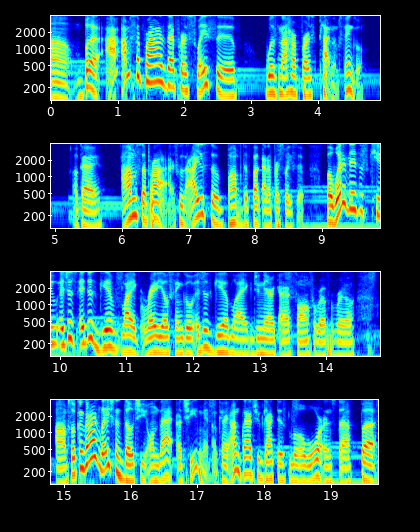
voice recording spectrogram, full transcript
um, but I, I'm surprised that Persuasive was not her first platinum single. Okay, I'm surprised because I used to bump the fuck out of Persuasive. But what it is is cute. It just it just give like radio single. It just give like generic ass song for real for real. Um, so congratulations Doechii on that achievement. Okay, I'm glad you got this little award and stuff. But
